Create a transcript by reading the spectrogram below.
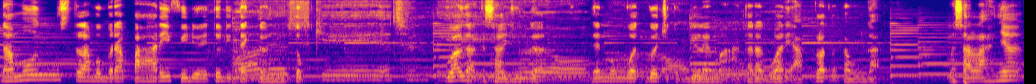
Namun, setelah beberapa hari video itu di take down YouTube, gua agak kesal juga dan membuat gue cukup dilema antara gua re-upload atau enggak. Masalahnya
